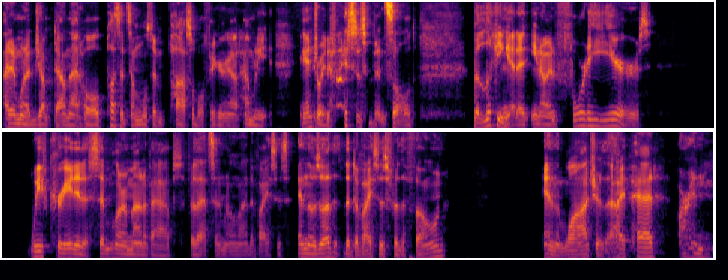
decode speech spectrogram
I didn't want to jump down that hole. Plus, it's almost impossible figuring out how many Android devices have been sold. But looking at it, you know, in 40 years, we've created a similar amount of apps for that similar amount of devices. And those other the devices for the phone and the watch or the iPad are in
